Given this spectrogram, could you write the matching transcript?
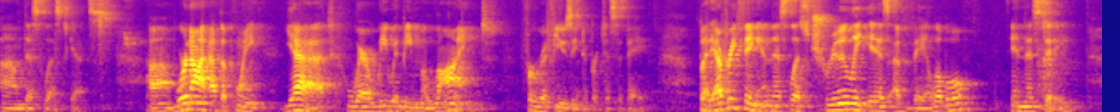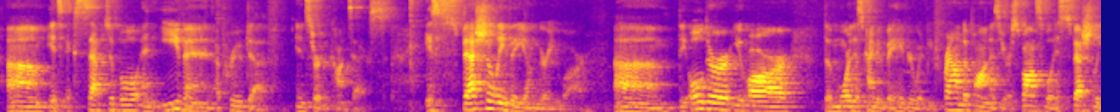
um, this list gets. Um, we're not at the point yet where we would be maligned for refusing to participate. But everything in this list truly is available in this city. Um, it's acceptable and even approved of in certain contexts, especially the younger you are. Um, the older you are, the more this kind of behavior would be frowned upon as irresponsible, especially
